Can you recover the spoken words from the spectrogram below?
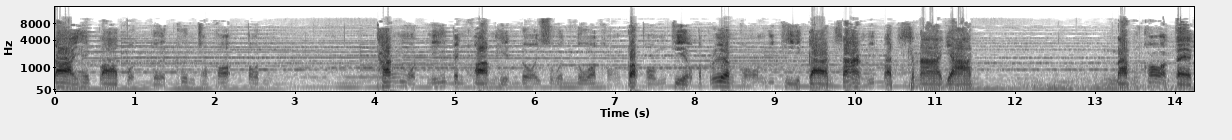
ได้ให้ปรากฏเกิดขึ้นเฉพาะตน ทั้งหมดนี้เป็นความเห็นโดยส่วนตัวของกระผมเกี่ยวกับเรื่องของวิธีการสร้างวิปัสสนาญาณนำข้อแตก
